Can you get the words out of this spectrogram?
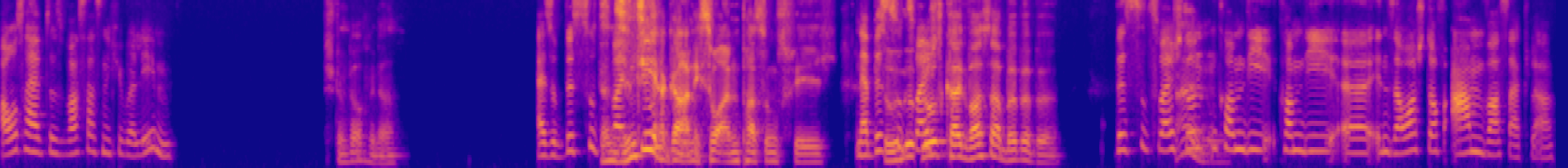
außerhalb des Wassers nicht überleben. Stimmt auch wieder. Also bis zu Dann zwei sind die ja Stunden. gar nicht so anpassungsfähig. Na, bis So, zu zwei, bloß kein Wasser, bö, bö, bö. bis zu zwei Stunden Also. kommen die, kommen die äh, in sauerstoffarmem Wasser klar.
